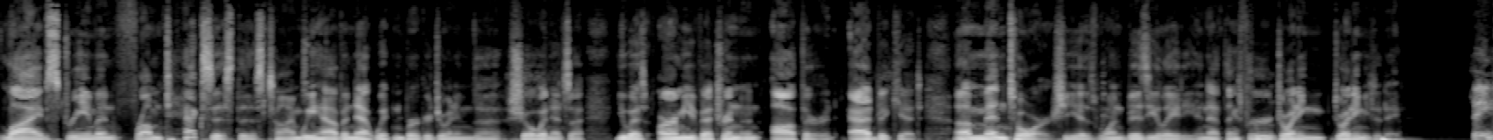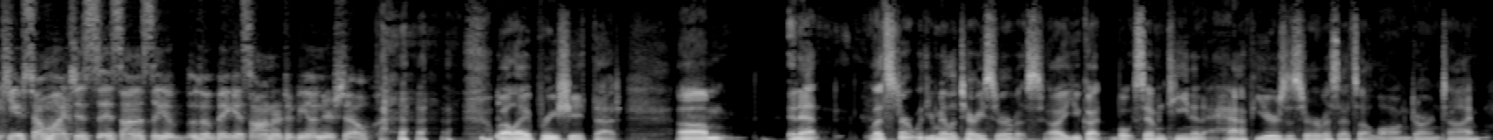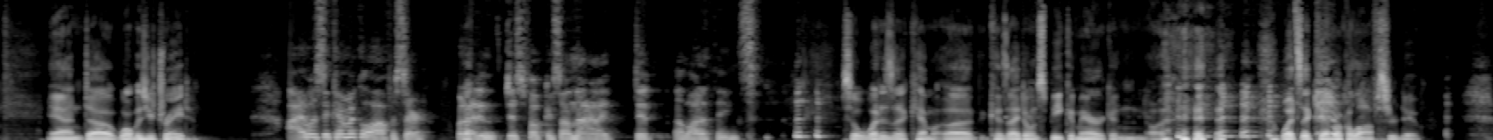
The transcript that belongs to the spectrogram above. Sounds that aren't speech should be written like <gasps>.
live streaming from Texas this time. We have Annette Wittenberger joining the show, and it's a U.S. Army veteran, an author, an advocate, a mentor. She is one busy lady. Annette, thanks for <laughs> joining joining me today. Thank you so much. It's it's honestly the biggest honor to be on your show. <laughs> well, I appreciate that. Um, Annette, let's start with your military service. Uh, you got about 17 and a half years of service. That's a long darn time. And uh, what was your trade? I was a chemical officer, but what? I didn't just focus on that. I did a lot of things. <laughs> so, what is a chem? Because uh, I don't speak American. <laughs> What's a chemical officer do?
